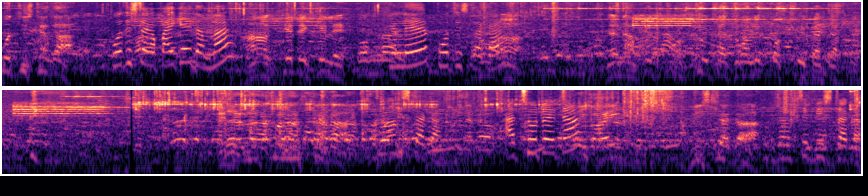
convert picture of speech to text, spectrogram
পঁচিশ টাকা। পঁচিশ টাকা পাইকারি দাম না? হ্যাঁ খেলে পঁচিশ টাকা। হইতাছে আপনি এটা হলো চল্লিশ টাকা। আর ছোট এটা? বিশ টাকা। হচ্ছে বিশ টাকা।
